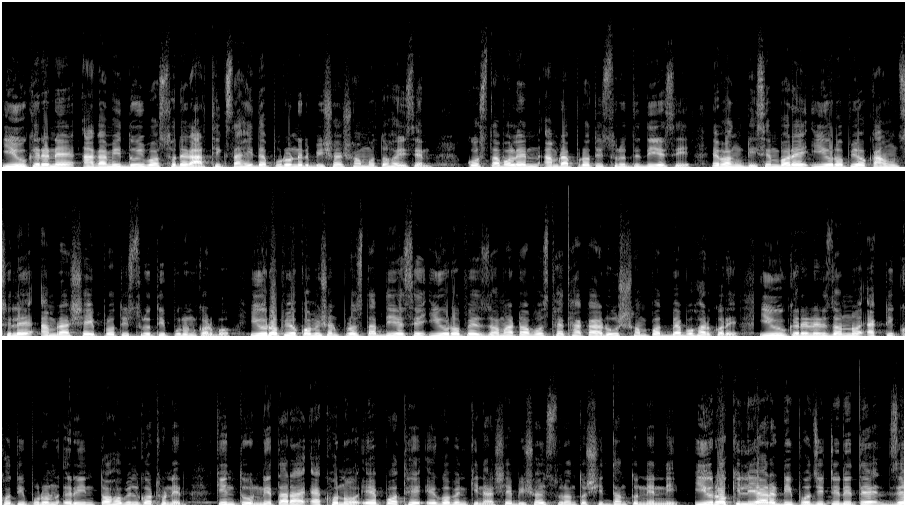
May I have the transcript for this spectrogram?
ইউক্রেনে আগামী দুই বছরের আর্থিক চাহিদা পূরণের বিষয়ে সম্মত হয়েছেন। কোস্তা বলেন, আমরা প্রতিশ্রুতি দিয়েছি এবং ডিসেম্বরে ইউরোপীয় কাউন্সিলে আমরা সেই প্রতিশ্রুতি পূরণ করব। ইউরোপীয় কমিশন প্রস্তাব দিয়েছে, ইউরোপে জমাট অবস্থায় থাকা রুশ সম্পদ ব্যবহার করে ইউক্রেনের জন্য একটি ক্ষতিপূরণ ঋণ তহবিল গঠনের। কিন্তু নেতারা এখনও এ পথে এগোবেন কিনা সে বিষয়ে চূড়ান্ত সিদ্ধান্ত নেননি। ইউরো ক্লিয়ার ডিপোজিটরিতে যে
